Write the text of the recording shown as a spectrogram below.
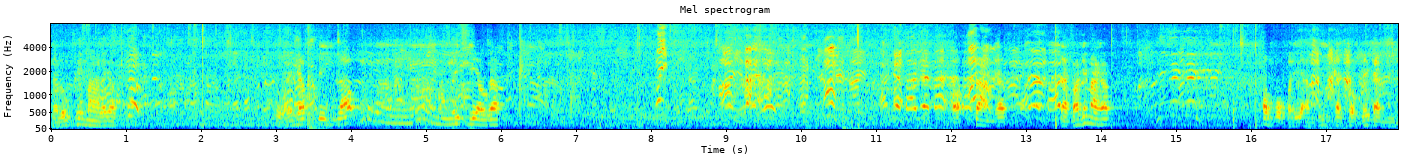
ทะลุขึ้นมาแล้วครับ สวยครับดีแล้วนิดเดียวครับออกสั้นครับตัดบอลขึ้นมาครับโอ้โหพยายามที่จะจบด้วยกันยิง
